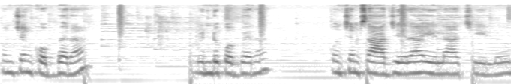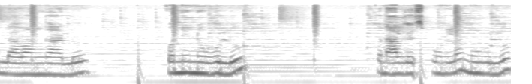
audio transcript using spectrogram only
కొంచెం కొబ్బరి రెండు కొబ్బరి కొంచెం సాజీర ఇలాచీలు లవంగాలు కొన్ని నువ్వులు ఒక నాలుగైదు స్పూన్ల నువ్వులు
